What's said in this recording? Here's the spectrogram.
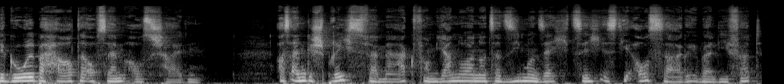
De Gaulle beharrte auf seinem Ausscheiden. Aus einem Gesprächsvermerk vom Januar 1967 ist die Aussage überliefert,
